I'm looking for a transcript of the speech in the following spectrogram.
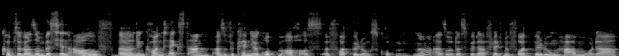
Kommt immer so ein bisschen auf äh, den Kontext an. Also wir kennen ja Gruppen auch aus äh, Fortbildungsgruppen. Ne? Also dass wir da vielleicht eine Fortbildung haben oder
